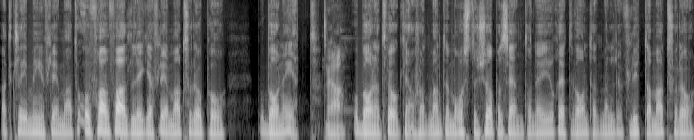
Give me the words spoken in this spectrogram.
att klämma in fler matcher och framförallt lägga fler matcher då på på bana 1 ja. och bana 2 kanske, att man inte måste köra på centern. Det är ju rätt vanligt att man flyttar matcher då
